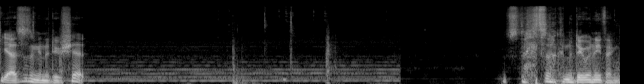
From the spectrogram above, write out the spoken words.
Yeah, this isn't gonna do shit. It's, not gonna do anything.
